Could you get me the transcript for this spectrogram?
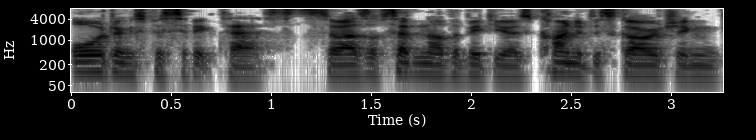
ordering specific tests. So as I've said in other videos, kind of discouraging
